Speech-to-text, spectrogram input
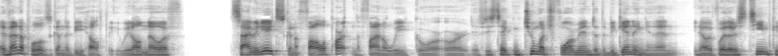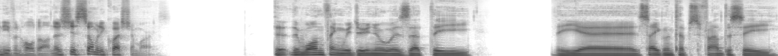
Evenepoel is going to be healthy. We don't know if Simon Yates is going to fall apart in the final week, or or if he's taking too much form into the beginning, and then you know if whether his team can even hold on. There's just so many question marks. The the one thing we do know is that the the uh, cycling tips fantasy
